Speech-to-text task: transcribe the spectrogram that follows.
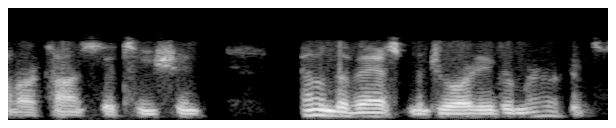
on our Constitution, and on the vast majority of Americans.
